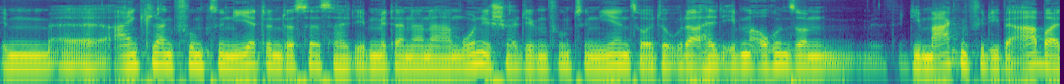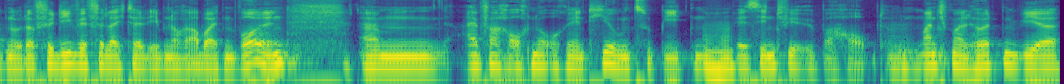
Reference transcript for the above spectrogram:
im äh, Einklang funktioniert und dass das halt eben miteinander harmonisch halt eben funktionieren sollte oder halt eben auch unseren die Marken, für die wir arbeiten oder für die wir vielleicht halt eben noch arbeiten wollen. Ähm, ähm, einfach auch eine Orientierung zu bieten. Mhm. Wer sind wir überhaupt? Und manchmal hörten wir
